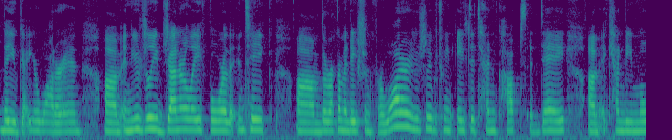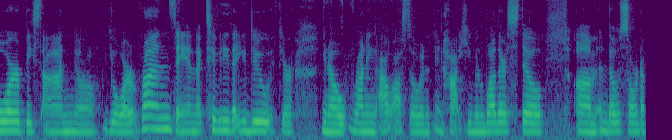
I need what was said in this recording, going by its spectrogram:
that you get your water in. Um, and usually, generally for the intake um, the recommendation for water usually between 8 to 10 cups a day. Um, it can be more based on you know, your runs and activity that you do. If you're you know running out also in, in hot humid weather still um, and those sort of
